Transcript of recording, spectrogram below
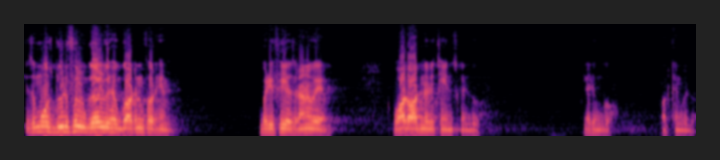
Is the most beautiful girl we have gotten for him. But if he has run away, what ordinary chains can do? Let him go. What can we do?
